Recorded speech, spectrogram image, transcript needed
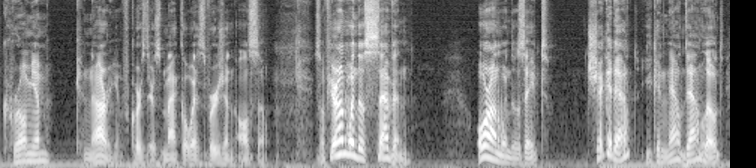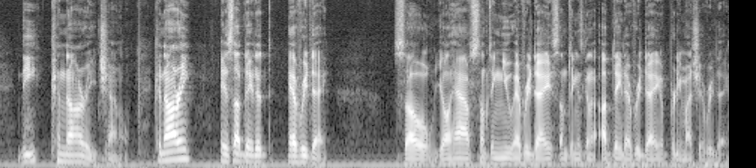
Chromium Canary. Of course, there's Mac OS version also. So if you're on Windows 7 or on Windows 8, check it out. You can now download the Canary channel. Canary is updated every day. So you'll have something new every day. Something is going to update every day pretty much every day.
